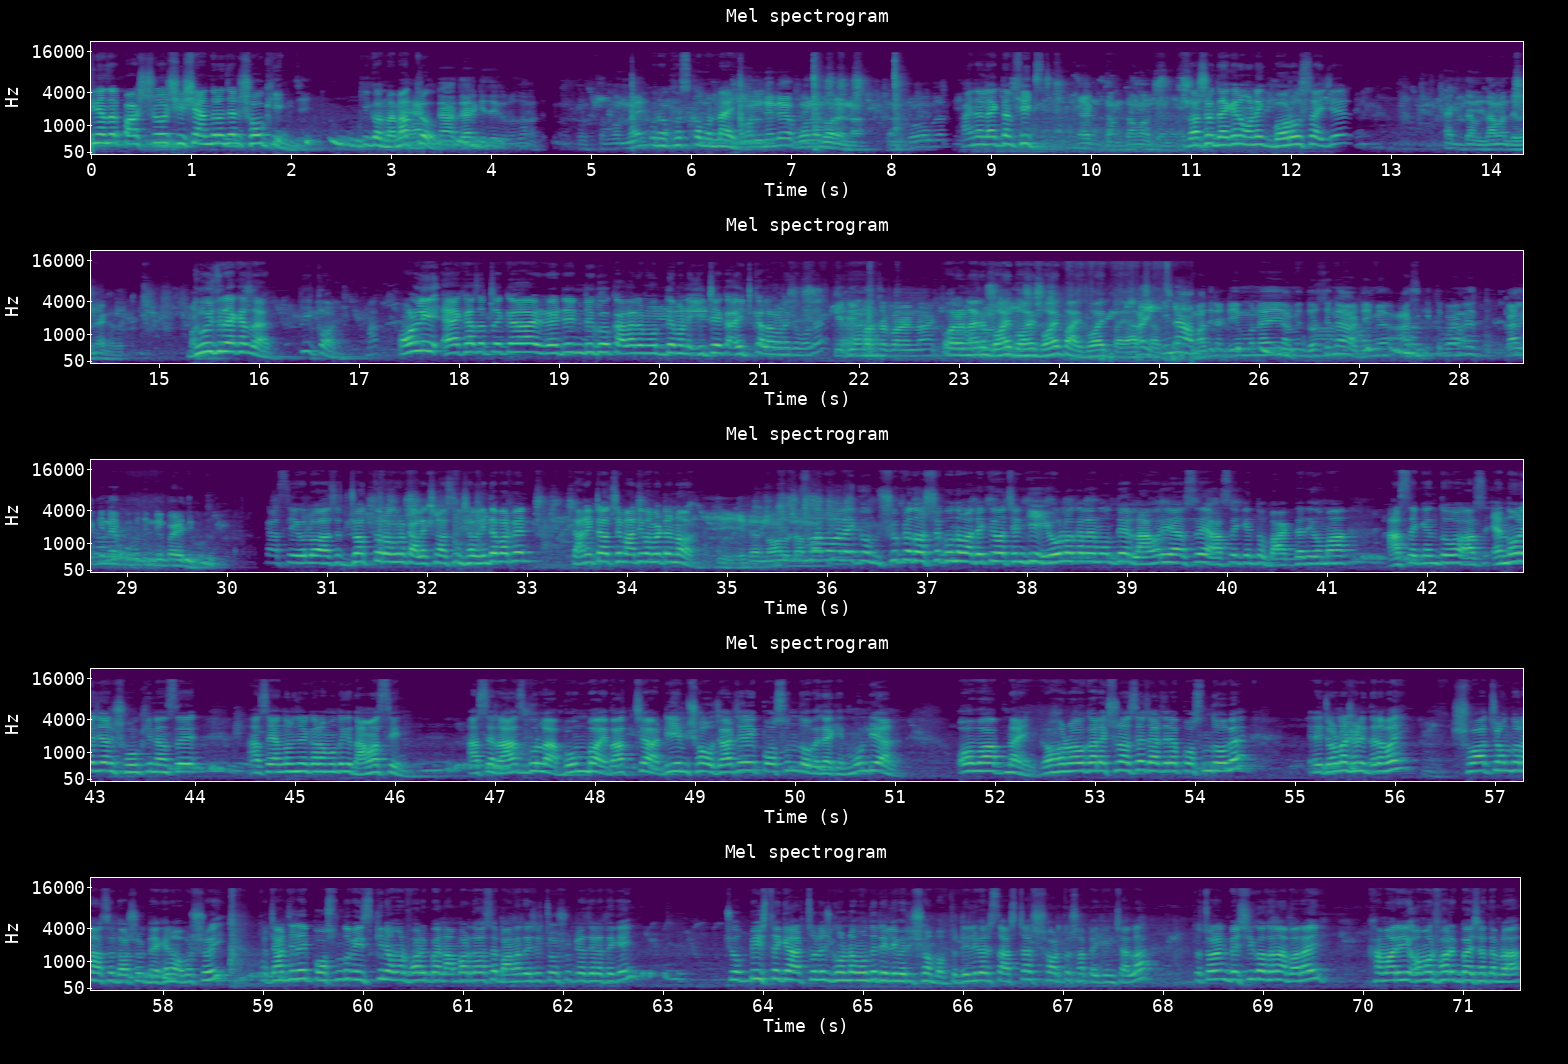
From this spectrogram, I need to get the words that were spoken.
তিন হাজার পাঁচশো শীর্ষে আন্দোলন যান শৌখিন। কি করেন ভাই মাত্র? কোনো খোঁজ খবর নাই। ফোন দিলে ফোনও ধরে না। তো ফাইনাল একদম ফিক্সড একদম দামা দর্শক দেখেন অনেক বড় সাইজের একদম দামা দেবেন এক হাজার দুই জোড়া এক হাজার? কি কর? অনলি এক হাজার টাকা রেড ইন্ডিগো কালারের মধ্যে মানে ইটে ইট কালার অনেকে বলে। করে না? করে না রে ভয় ভয় ভয় পায় ভয় পায়। আচ্ছা আচ্ছা। ডিম হয় আমি ধরছি না ডিমে আজ কিনতে পারে না কাল কিনে বহুদিন ডিম দিব। কাছে হলো আছে যত রকমের কালেকশন আছে ইনশাল্লাহ নিতে পারবেন। গানিটা হচ্ছে মাদি মামেটা নর। জি এটা নর ওটা মাদি। আসসালামু আলাইকুম সুপ্রিয় দর্শক বন্ধু আমরা দেখতে পাচ্ছেন কি? ইয়েলো কালারের মধ্যে লাহোরি আছে আছে কিন্তু বাগদাদি ওমা আছে কিন্তু আছে এন্দোনেজিয়ান শৌখিন আছে আছে এন্দোনেজিয়ান কালার মধ্যে কি ধামাসিন আছে রাসগোল্লা, বোম্বাই, বাচ্চা ডিম সহ যার যেটাই পছন্দ হবে, দেখেন মুন্ডিয়ান অভাব নাই। রহ রহ কালেকশন আছে, যার যেটা পছন্দ হবে। এটা জর্না শাড়ি তাই না ভাই? সোয়া চন্দন আছে, দর্শক দেখেন অবশ্যই। তো যার যেটাই পছন্দ হবে, স্ক্রিনে আমার ফারুক ভাই নাম্বার দেওয়া আছে, বাংলাদেশের চৌষট্টি জেলা থেকেই। চব্বিশ থেকে আটচল্লিশ ঘণ্টার মধ্যে ডেলিভারি সম্ভব। তো ডেলিভারি চার্জটা শর্ত সাপেক্ষ ইনশাল্লাহ তো চলেন, বেশি কথা না বাড়াই। খামারি অমর ফারুক ভাইয়ের সাথে আমরা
